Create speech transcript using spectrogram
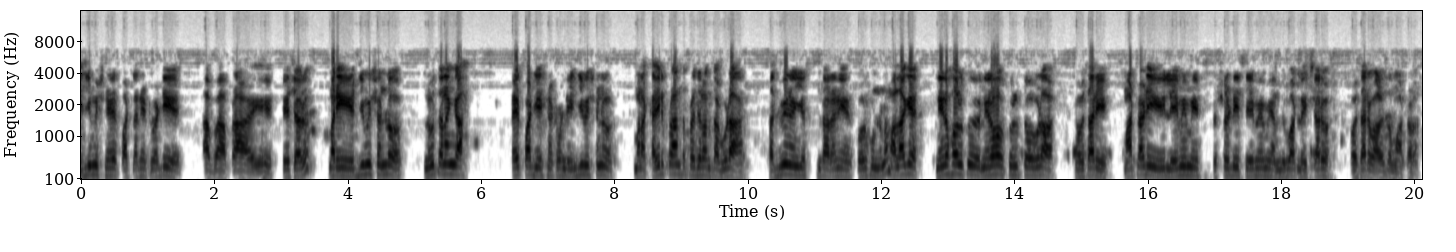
ఎగ్జిబిషన్ ఏర్పాట్లు అనేటువంటి చేశారు. మరి ఎగ్జిబిషన్లో నూతనంగా ఏర్పాటు చేసినటువంటి ఎగ్జిబిషన్ మన కదిరి ప్రాంత ప్రజలంతా కూడా సద్వినియోగం చేసుకుంటారని కోరుకుంటున్నాం. అలాగే నిర్వాహకులకు నిర్వాహకులతో కూడా ఒకసారి మాట్లాడి వీళ్ళు ఏమేమి ఫెసిలిటీస్ ఏమేమి అందుబాటులో ఇచ్చారో ఒకసారి వాళ్ళతో మాట్లాడాలి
